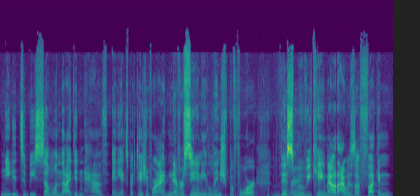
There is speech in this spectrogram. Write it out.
needed to be someone that I didn't have any expectation for, and I had never seen any Lynch before this movie came out. I was a fucking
